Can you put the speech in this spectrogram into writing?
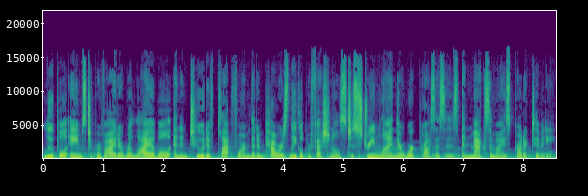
Lupl aims to provide a reliable and intuitive platform that empowers legal professionals to streamline their work processes and maximize productivity.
